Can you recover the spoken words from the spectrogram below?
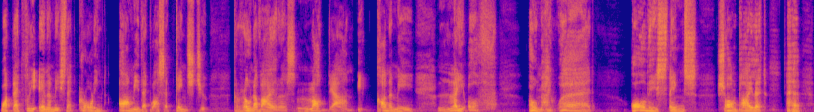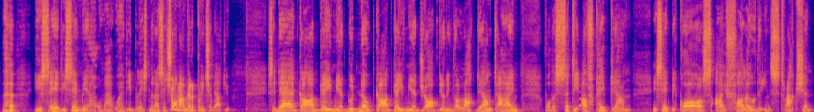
What that three enemies, that crawling army that was against you coronavirus, lockdown, economy, layoff. Oh, my word all these things, Sean Pilate, he said, he sent me, oh my word, he blessed me. And I said, Sean, I'm going to preach about you. Said, Dad, God gave me a good note. God gave me a job during the lockdown time for the city of Cape Town. He said, because I follow the instruction,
